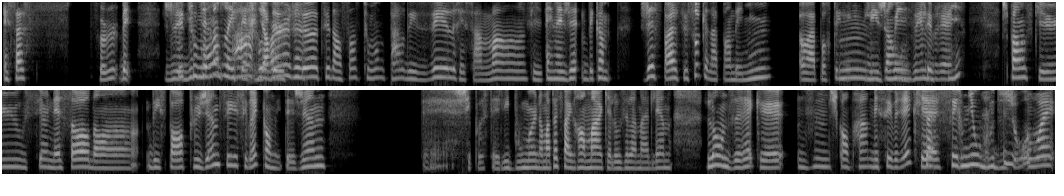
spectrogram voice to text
Et ça se peut. Ben, je le vis tout le tellement monde de l'intérieur. parle de ça, tu sais, dans le sens tout le monde parle des îles récemment, puis Eh, mais ben, comme j'espère, c'est sûr que la pandémie a apporté les gens oui, aux îles vrai. aussi. Je pense qu'il y a eu aussi un essor dans des sports plus jeunes. Tu sais, c'est vrai que quand on était jeunes, euh, je sais pas, c'était les boomers. Dans ma tête, c'est ma grand-mère qui allait aux îles à Madeleine. Là, on dirait que Mhm, je comprends, mais c'est vrai que ça s'est remis au goût du jour. Ouais,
